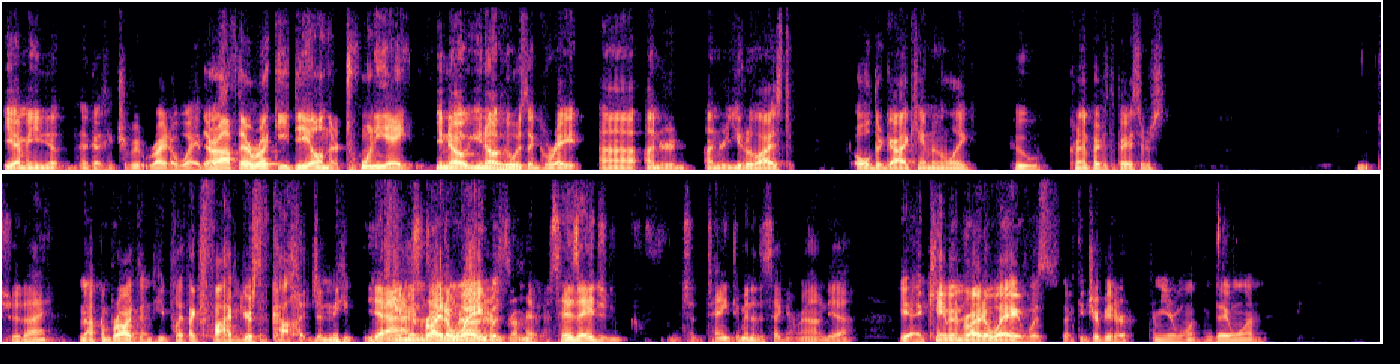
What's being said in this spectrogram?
Yeah, I mean, you know, they're gonna contribute right away. They're off their rookie deal and they're 28. You know, you know who was a great uh under underutilized older guy came in the league who currently plays for the Pacers? Should I? Malcolm Brogdon. He played like five years of college, didn't he? Yeah, came in right away. Was from his, his age tanked him into the second round. Yeah, yeah, came in right away. Was a contributor from year one, from day one.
